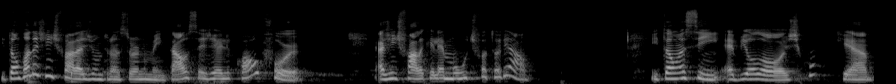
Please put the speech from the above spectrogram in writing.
Então, quando a gente fala de um transtorno mental, seja ele qual for, a gente fala que ele é multifatorial. Então, assim, é biológico, que é a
